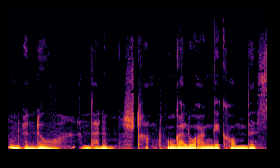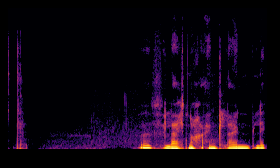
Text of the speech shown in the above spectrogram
Und wenn du an deinem Strandbungalow angekommen bist, vielleicht noch einen kleinen Blick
